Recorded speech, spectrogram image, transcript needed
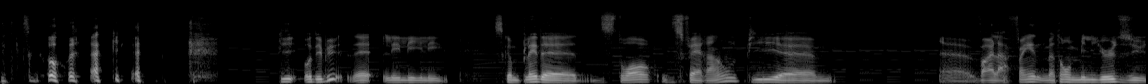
Puis au début, euh, les, les, c'est comme plein d'histoires différentes. Puis euh, euh, vers la fin, mettons au milieu du,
